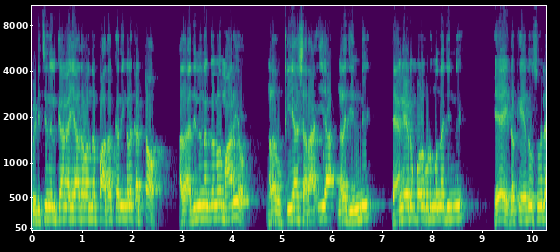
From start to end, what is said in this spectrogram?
പിടിച്ചു നിൽക്കാൻ കഴിയാതെ വന്നപ്പോൾ അതൊക്കെ നിങ്ങൾ കട്ടോ? അത് അതിൽ നിന്നൊക്കെ നിങ്ങൾ മാറിയോ? നിങ്ങളെ റുക്കിയ ഷറായിയ നിങ്ങളെ ജിന്ന് തേങ്ങയിടുമ്പോൾ കൊടുങ്ങുന്ന ജിന്ന് ഏ ഇതൊക്കെ ഏത് ഉസൂല?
